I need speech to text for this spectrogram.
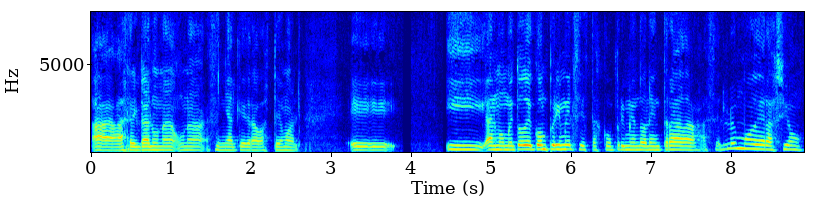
arreglar una, una señal que grabaste mal. Eh, y al momento de comprimir, si estás comprimiendo la entrada, hacerlo en moderación,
